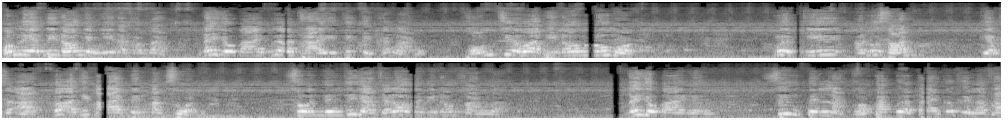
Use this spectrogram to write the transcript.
ผมเรียนพี่น้องอย่างนี้นะครับว่านโยบายเพื่อไทยที่ติดข้างหลัง ผมเชื่อว่าพี่น้องรู้หมด เมื่อกี้อนุสรณ์เตรียมสะอาดก็อธิบายเป็นบางส่วน ส่วนหนึ่งที่อยากจะเล่าให้พี่น้องฟังว่านโยบายหนึ่งซึ่งเป็นหลักของพรรคเพื่อไทยก็คือราคา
